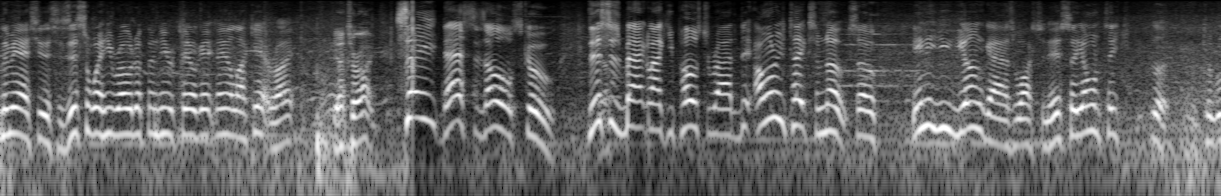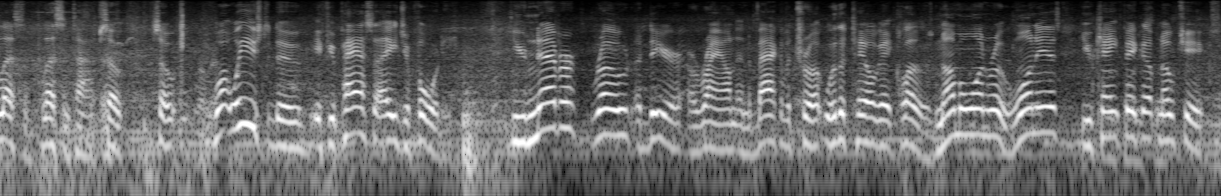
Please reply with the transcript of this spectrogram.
Let me ask you this: Is this the way he rode up in here, tailgate down like that, right? That's right. See, that's his old school. This is back like you supposed to ride. I want you to take some notes. So, any of you young guys watching this, so you want to teach. Look, lesson, lesson time. So, so what we used to do, if you pass the age of 40, you never rode a deer around in the back of a truck with a tailgate closed. Number one rule. One is you can't pick up no chicks.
